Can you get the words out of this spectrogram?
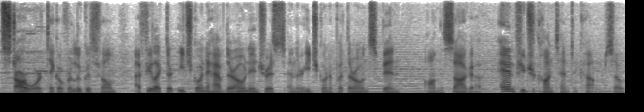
Star Wars, take over Lucasfilm, I feel like they're each going to have their own interests and they're each going to put their own spin on the saga and future content to come. So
